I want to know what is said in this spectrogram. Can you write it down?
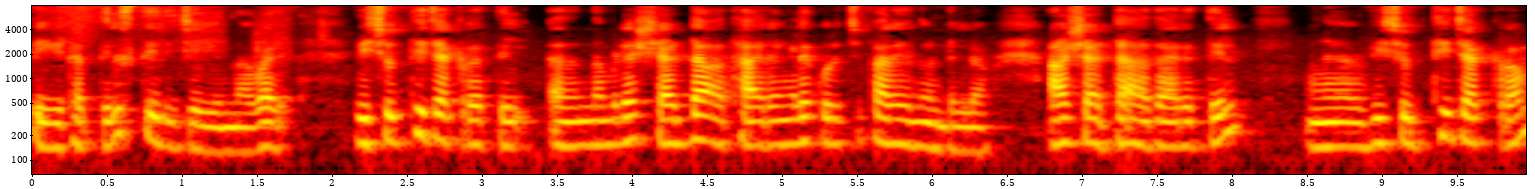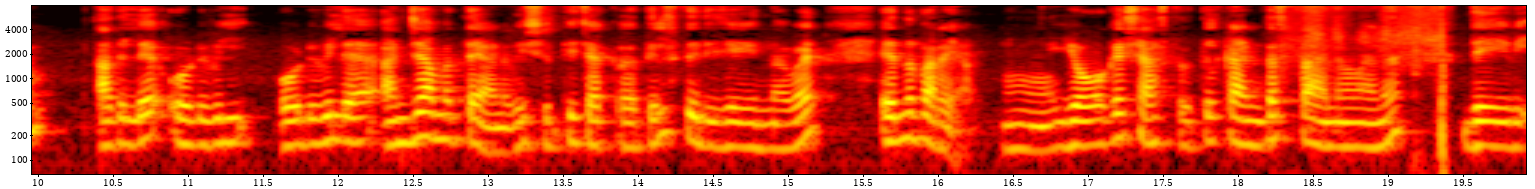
പീഠത്തിൽ സ്ഥിതി ചെയ്യുന്നവൾ. വിശുദ്ധി ചക്രത്തിൽ നമ്മുടെ ഷഡ് ആധാരങ്ങളെക്കുറിച്ച് പറയുന്നുണ്ടല്ലോ. ആ ഷഡ് ആധാരത്തിൽ വിശുദ്ധി ചക്രം അതിൽ ഒടുവിൽ ഒടുവിൽ അഞ്ചാമത്തെയാണ് വിശുദ്ധി ചക്രത്തിൽ സ്ഥിതി ചെയ്യുന്നവൾ എന്ന് പറയാം. യോഗശാസ്ത്രത്തിൽ കണ്ടസ്ഥാനമാണ് ദേവി.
